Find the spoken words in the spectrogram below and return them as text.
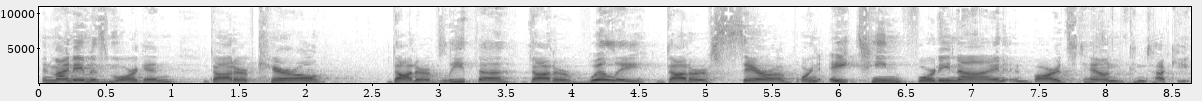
And my name is Morgan, daughter of Carol, daughter of Letha, daughter of Willie, daughter of Sarah, born 1849 in Bardstown, Kentucky.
